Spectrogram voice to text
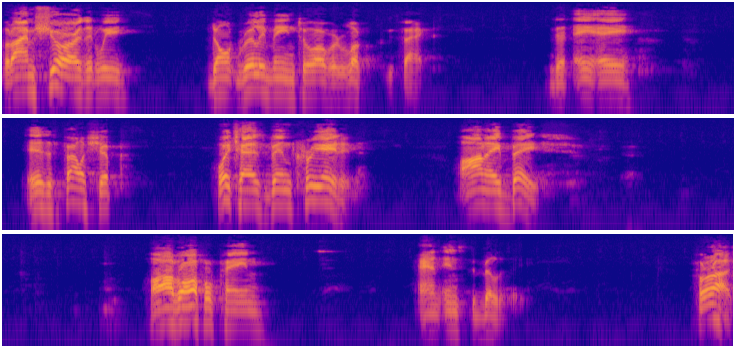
But I'm sure that we don't really mean to overlook the fact that AA is a fellowship which has been created on a base of awful pain and instability. For us,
